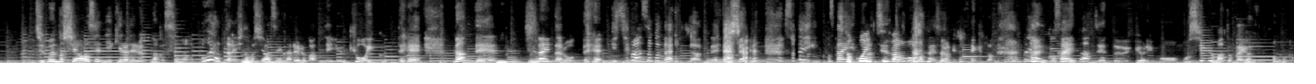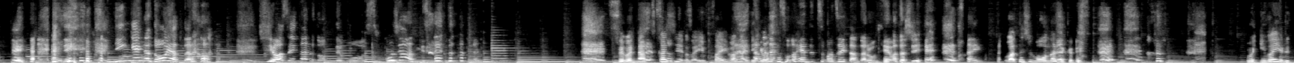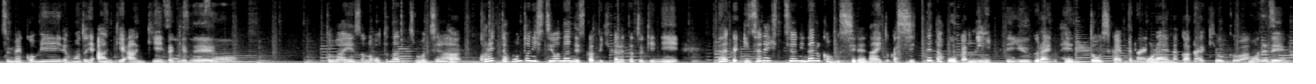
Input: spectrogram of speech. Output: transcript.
自分の幸せに生きられるなんかそのどうやったら人が幸せになれるかっていう教育ってなんでしないんだろうって、一番そこ大事じゃんって。サインコサインタンジェントを馬鹿にするわけじゃないけど、サインコサインタンジェントよりももうシグマとかよ。りも人間がどうやったら幸せになるのってもうそこじゃんみたいな。すごい懐かしいのがいっぱい今入ってきました。その辺でつまずいたんだろうね私。私も同じくです。もういわゆる詰め込みで本当に暗記暗記だけで。とはいえその大人たちもじゃあこれって本当に必要なんですかって聞かれた時になんかいずれ必要になるかもしれないとか知ってた方がいいっていうぐらいの返答しかやっぱりもらえなかった記憶はあって、ですよ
